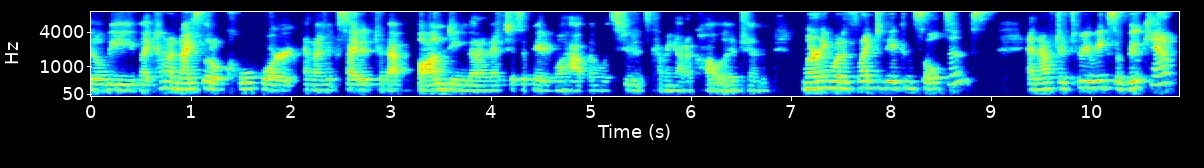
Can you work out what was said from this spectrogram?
it'll be like kind of a nice little cohort and i'm excited for that bonding that i'm anticipating will happen with students coming out of college and learning what it's like to be a consultant and after three weeks of boot camp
